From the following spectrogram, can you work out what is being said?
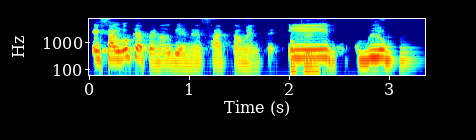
Es algo que apenas viene, exactamente. Y Blue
